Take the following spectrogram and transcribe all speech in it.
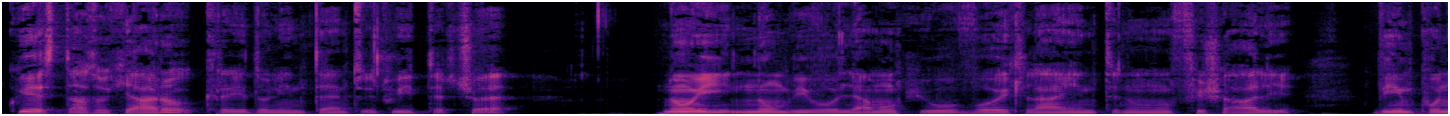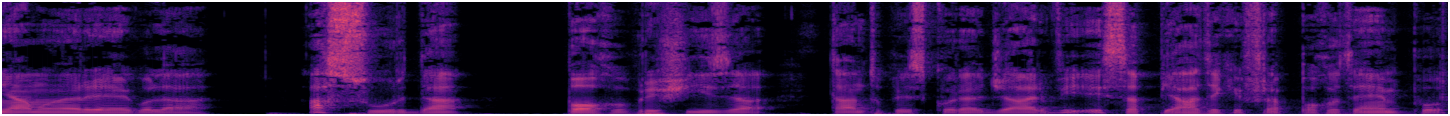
Qui è stato chiaro, credo, l'intento di Twitter, cioè noi non vi vogliamo più, voi client non ufficiali, vi imponiamo una regola assurda poco precisa, tanto per scoraggiarvi e sappiate che fra poco tempo,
